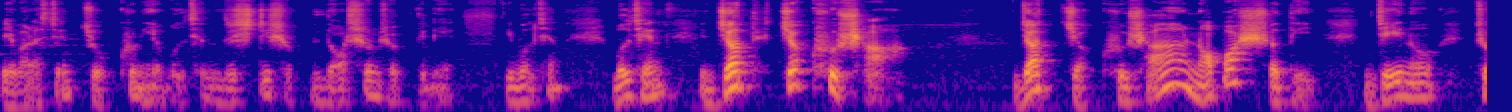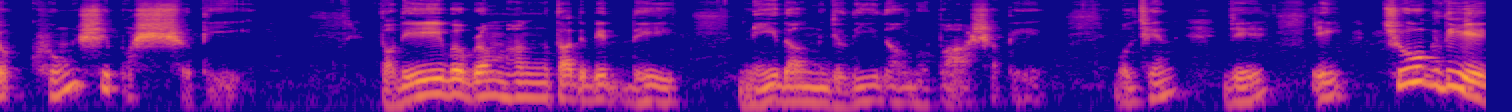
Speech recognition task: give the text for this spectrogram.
এবার আসছেন চক্ষু নিয়ে বলছেন, দৃষ্টিশক্তি দর্শন শক্তি নিয়ে। কি বলছেন? বলছেন, যৎ চক্ষুষা যৎ চক্ষুষা নপশ্যতি, যেন চক্ষুংসি পশ্যতি তদেব ব্রহ্মং তদ্বিদ্ধি নিদং যদিদং উপাসতে। বলছেন যে এই চোখ দিয়ে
